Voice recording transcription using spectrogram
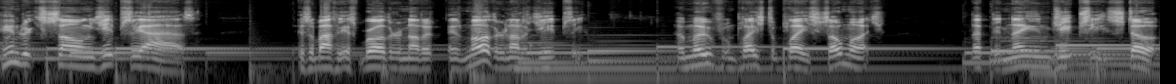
Hendrix's song Gypsy Eyes is about his brother, not a, his mother, not a gypsy, who moved from place to place so much that the name gypsy stuck.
